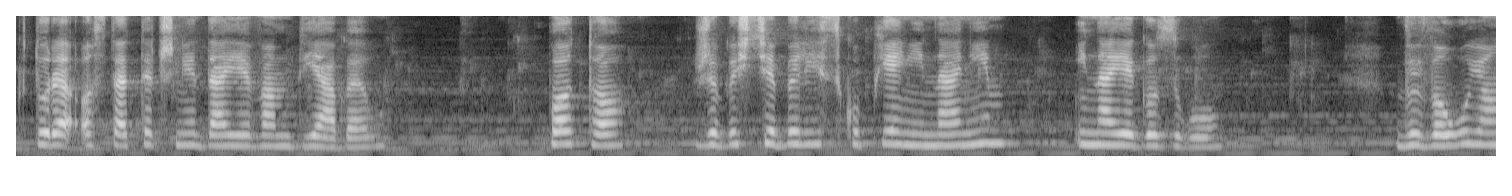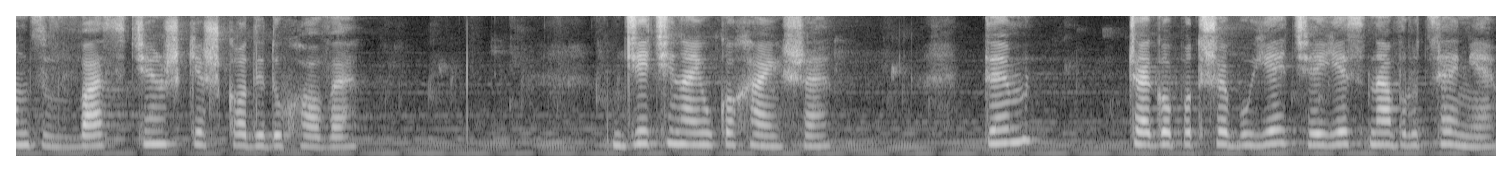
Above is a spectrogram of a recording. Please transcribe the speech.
które ostatecznie daje Wam diabeł. Po to, żebyście byli skupieni na nim i na jego złu, wywołując w Was ciężkie szkody duchowe. Dzieci najukochańsze, tym, czego potrzebujecie, jest nawrócenie.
